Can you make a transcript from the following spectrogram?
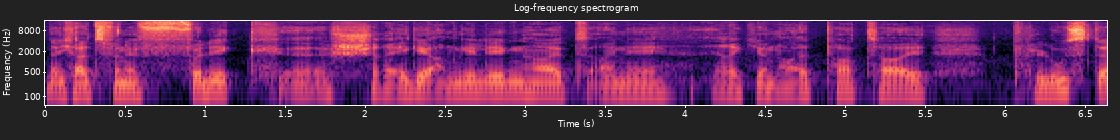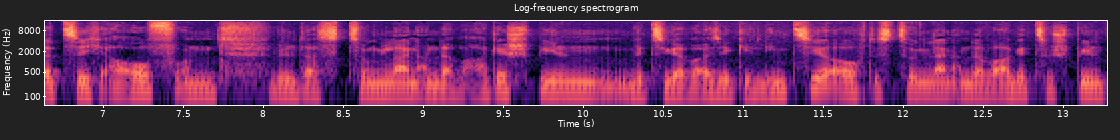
Ich halte es für eine völlig äh, schräge Angelegenheit. Eine Regionalpartei plustert sich auf und will das Zünglein an der Waage spielen. Witzigerweise gelingt es ihr auch, das Zünglein an der Waage zu spielen.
